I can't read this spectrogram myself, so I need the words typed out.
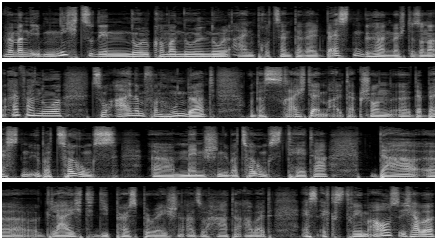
wenn man eben nicht zu den 0,001% der Weltbesten gehören möchte, sondern einfach nur zu einem von 100, und das reicht ja im Alltag schon, äh, der besten Überzeugungsmenschen, äh, Überzeugungstäter, da äh, gleicht die Perspiration, also harte Arbeit, es extrem aus. Ich habe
